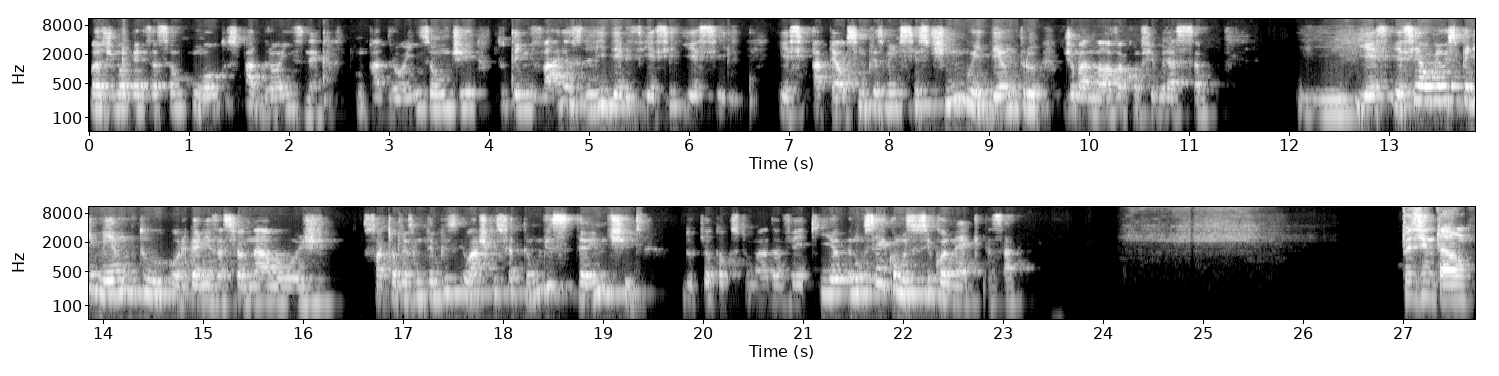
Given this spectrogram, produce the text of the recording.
mas de uma organização com outros padrões, né? Com padrões onde tu tem vários líderes e esse, e esse e esse papel simplesmente se extingue dentro de uma nova configuração. E, e esse, esse, é o meu experimento organizacional hoje. Só que, ao mesmo tempo, eu acho que isso é tão distante do que eu estou acostumado a ver que eu, eu, não sei como isso se conecta, sabe? Pois então,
